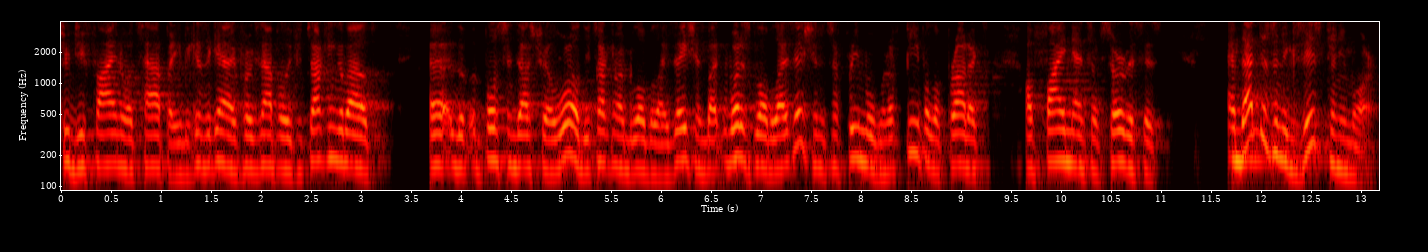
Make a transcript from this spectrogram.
to define what's happening. Because again, for example, if you're talking about uh, the post-industrial world, you're talking about globalization. But what is globalization? It's a free movement of people, of products, of finance, of services. And that doesn't exist anymore.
